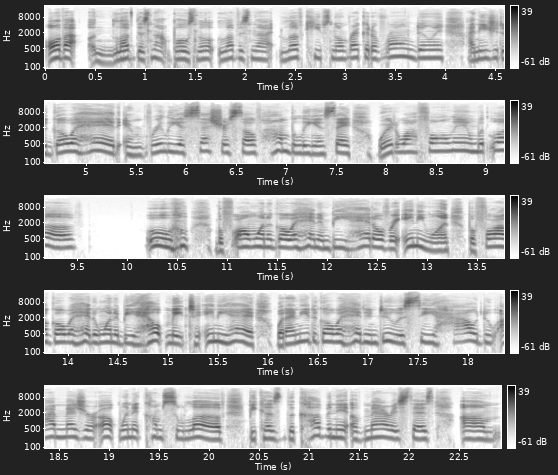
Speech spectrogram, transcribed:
all that, uh, love does not boast, no, love is not, love keeps no record of wrongdoing. I need you to go ahead and really assess yourself humbly and say, where do I fall in with love? Ooh, before I want to go ahead and be head over anyone, before I go ahead and want to be helpmate to any head, what I need to go ahead and do is see how do I measure up when it comes to love because the covenant of marriage says um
